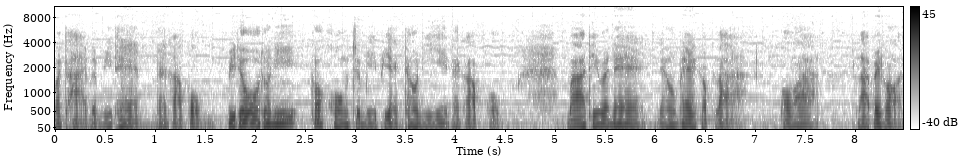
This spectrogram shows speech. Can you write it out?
มาถ่ายแบบนี้แทนนะครับผมวิดีโอตัวนี้ก็คงจะมีเพียงเท่านี้นะครับผมมาที่ว่าแน่ยังต้องแพ้กับลา เพราะว่าลาไปก่อน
